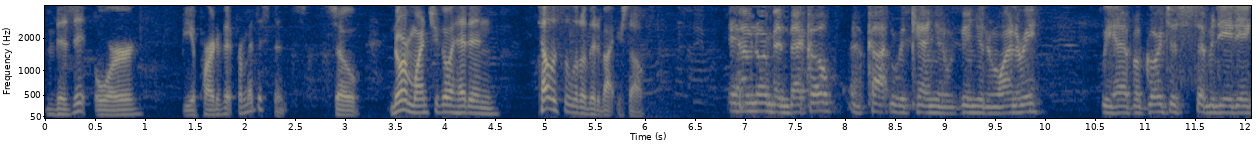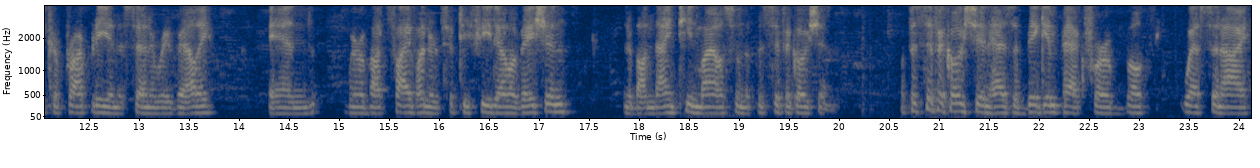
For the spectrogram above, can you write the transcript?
visit or be a part of it from a distance. So, Norm, why don't you go ahead and tell us a little bit about yourself? Hey, I'm Norman Beko of Cottonwood Canyon Vineyard and Winery. We have a gorgeous 78 acre property in the Santa Maria Valley, and we're about 550 feet elevation and about 19 miles from the Pacific Ocean. The Pacific Ocean has a big impact for both Wes and I,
